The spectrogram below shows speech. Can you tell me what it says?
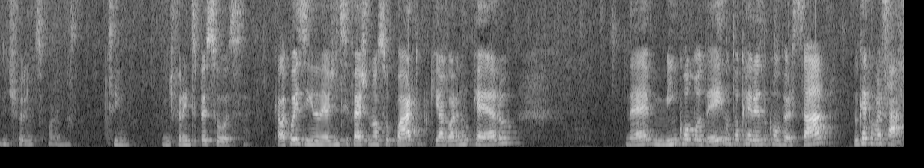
De diferentes formas. Sim, em diferentes pessoas. Aquela coisinha, né? A gente se fecha no nosso quarto porque agora não quero né? Me incomodei, não tô querendo conversar. Não quer conversar?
